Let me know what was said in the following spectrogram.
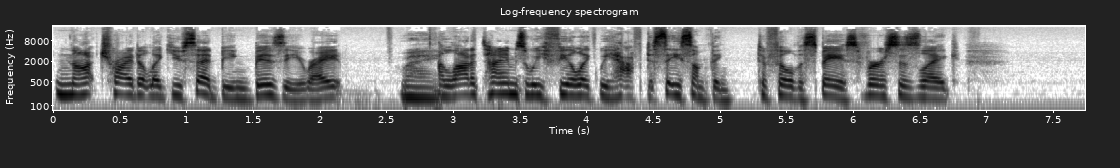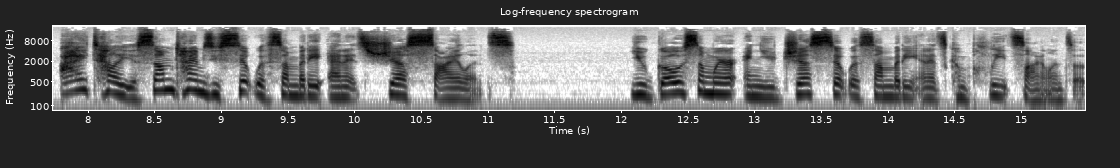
not try to, like you said, being busy, right? Right. A lot of times we feel like we have to say something to fill the space versus like, I tell you, sometimes you sit with somebody and it's just silence. You go somewhere and you just sit with somebody and it's complete silence, uh,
